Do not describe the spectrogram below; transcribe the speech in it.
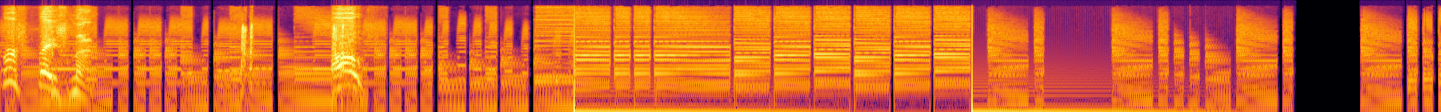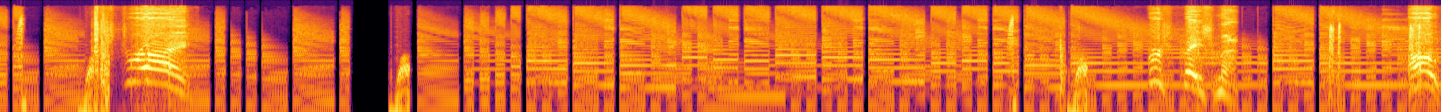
First baseman. First. Out.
